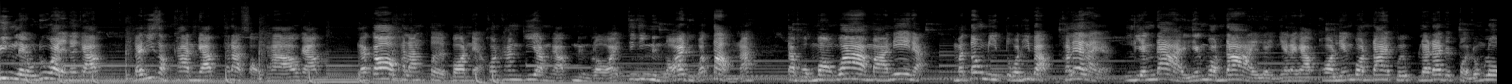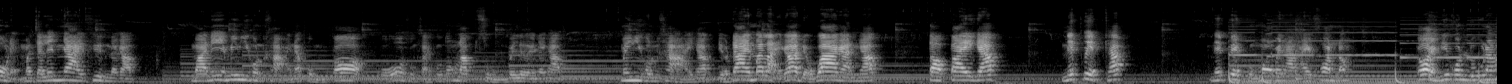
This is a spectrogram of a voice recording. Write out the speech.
วิ่งเร็วด้วยนะครับ และที่สำคัญครับถนัดสองเท้าครับ แล้วก็พลังเปิดบอลเนี่ยค่อนข้างเยี่ยมครับ 100 จริงๆ 100 ถือว่าต่ำนะ แต่ผมมองว่ามาเน่เนี่ยมันต้องมีตัวที่แบบเขาเรียกอะไรอะเลี้ยงได้เลี้ยงบอลได้อะไรอย่างเงี้ยนะครับ พอเลี้ยงบอลได้ปุ๊บแล้วได้ไปเปิดโล่งๆเนี่ยมันจะเล่นง่ายขึ้นนะครับ มาเนี่ยไม่มีคนขายนะ ผมก็โอ้สงสัยคงต้องรับสูงไปเลยนะครับ ไม่มีคนขายครับ เดี๋ยวได้เมื่อไหร่ก็เดี๋ยวว่ากันครับ ต่อไปครับเน็ตเวดครับเน็ตเวดผมมองไปทางไอคอนเนาะก็อย่างที่คนรู้นะ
